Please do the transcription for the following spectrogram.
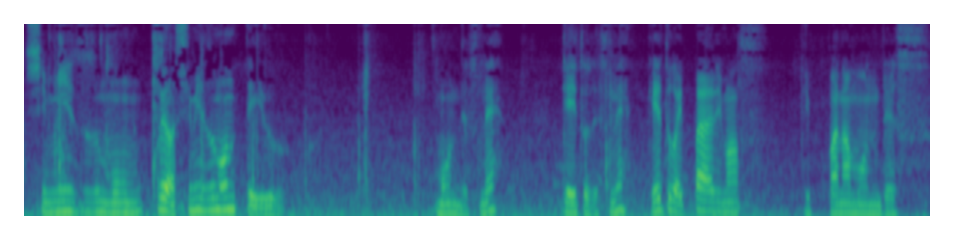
清水門これは清水門っていう門ですね。ゲートですね。ゲートがいっぱいあります。立派な門です。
